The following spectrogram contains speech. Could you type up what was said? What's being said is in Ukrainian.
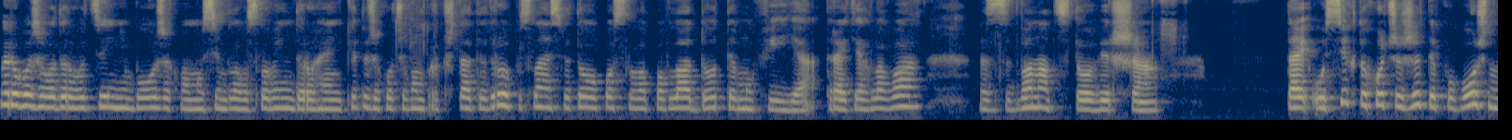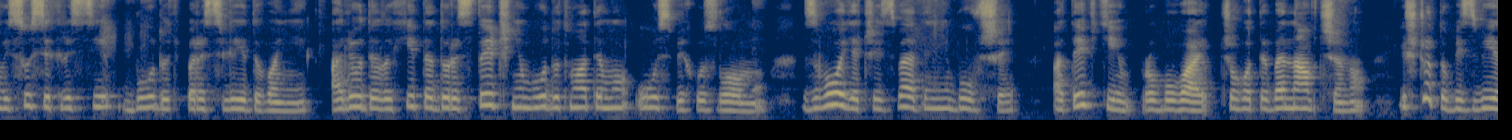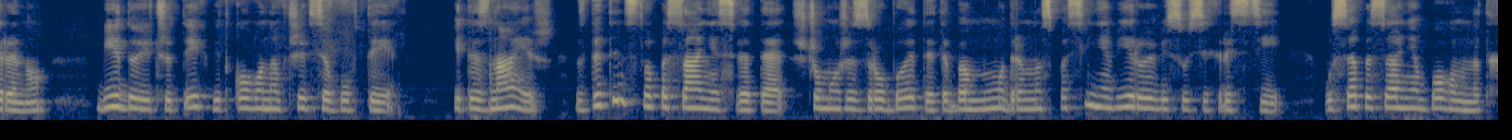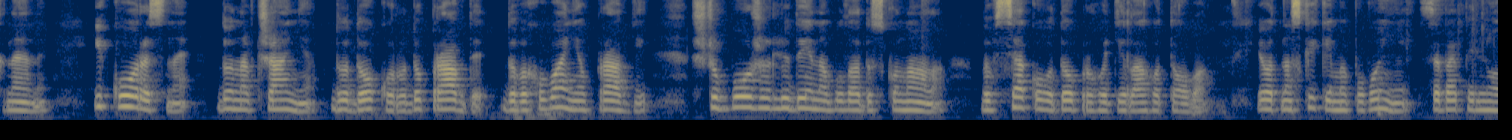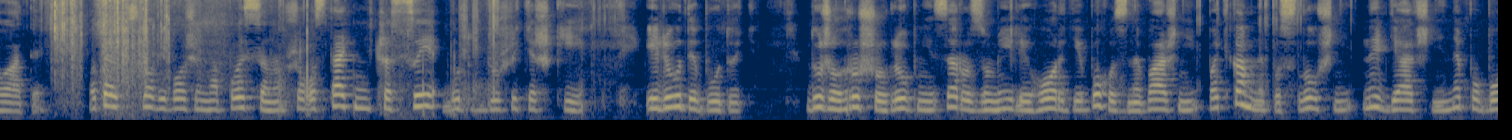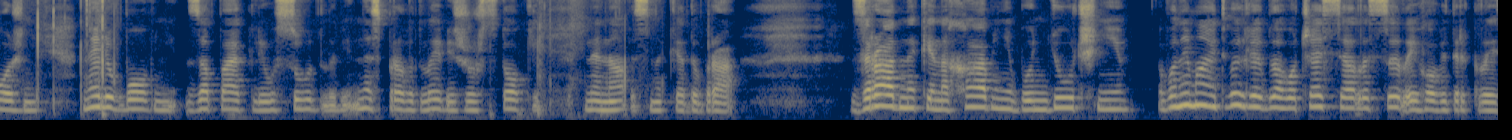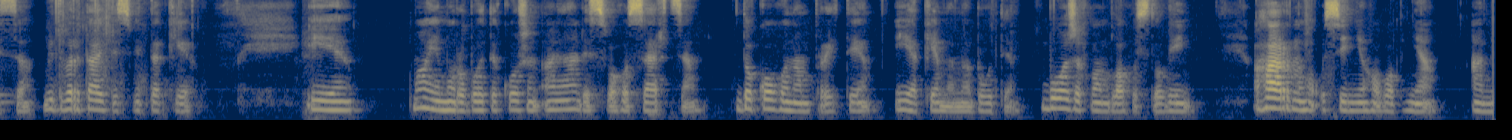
Миру Божого, дорогоцінні Божих, вам усім благословень, дорогенькі. Дуже хочу вам прочитати друге послання святого апостола Павла до Тимофія, третя глава з 12 вірша. Та й усі, хто хоче жити побожно в Ісусі Христі, будуть переслідувані, а люди лихі та дуристичні будуть матиму успіх у злому, зводячи, зведені бувши. А ти, втім, пробувай, чого тебе навчено, і що тобі звірено, бідуючи тих, від кого навчився був ти. І ти знаєш, з дитинства Писання святе, що може зробити тебе мудрим на спасіння вірою в Ісусі Христі. Усе Писання Богом натхнене і корисне до навчання, до докору, до правди, до виховання в правді, щоб Божа людина була досконала, до всякого доброго діла готова. І от наскільки ми повинні себе пільнувати. Ото як в Слові Божому написано, що в останні часи будуть дуже тяжкі, і люди будуть дуже грошолюбні, зарозумілі, горді, богозневажні, батькам непослушні, невдячні, непобожні, нелюбовні, запеклі, осудливі, несправедливі, жорстокі, ненависники добра, зрадники, нахабні, бундючні. Вони мають вигляд благочестя, але сили його відреклися. Відвертайтесь від таких. І маємо робити кожен аналіз свого серця, до кого нам прийти і якими ми бути. Божих вам благословінь, гарного осіннього вогня. Амінь.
